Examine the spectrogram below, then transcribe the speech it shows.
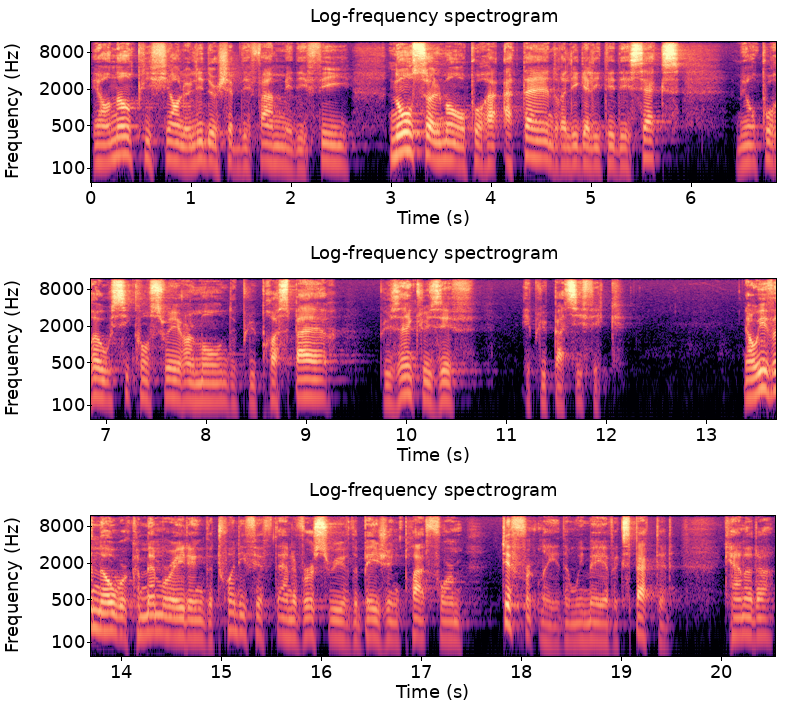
et en amplifiant le leadership des femmes et des filles, non seulement on pourra atteindre l'égalité des sexes, mais on pourra aussi construire un monde plus prospère, plus inclusif et plus pacifique. Now, even though we're commemorating the 25th anniversary of the Beijing platform differently than we may have expected, Canada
